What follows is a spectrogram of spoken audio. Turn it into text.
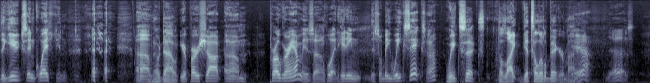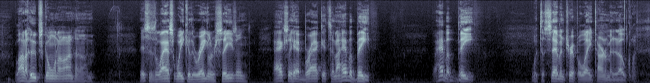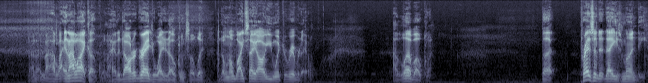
the youths in question. no doubt. Your first shot um, program is uh, what hitting. This will be week six, huh? Week six, the light gets a little bigger, man. Yeah, it does. A lot of hoops going on. Um, this is the last week of the regular season. I actually have brackets, and I have a beef. I have a beef with the seven AAA tournament at Oakland. And I, and I like Oakland. I had a daughter graduated Oakland, so let, I don't nobody say, "Oh, you went to Riverdale." I love Oakland, but President Day is Monday.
